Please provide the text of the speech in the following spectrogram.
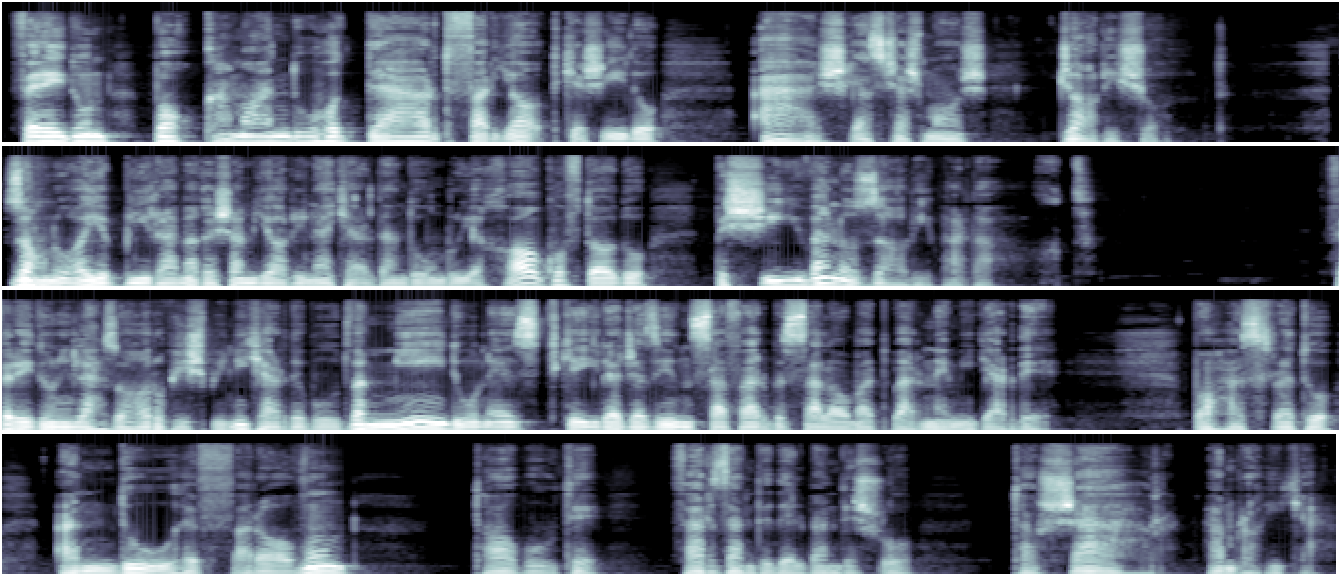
فریدون با غم و اندوه و درد فریاد کشید و اشک از چشماش جاری شد. زانوهای بیرمقش هم یاری نکردند و اون روی خاک افتاد و به شیون و زاری پرداخت. فریدون این لحظه ها رو پیش بینی کرده بود و می‌دونست که ایرج از این سفر به سلامت بر نمیگرده. با حسرت و اندوه فراوون تابوت فرزند دلبندش رو تا شهر همراهی کرد.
